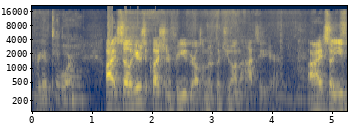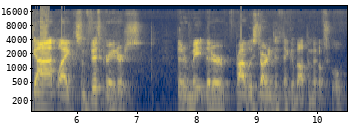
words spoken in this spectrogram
Three of the four. All right, so here's a question for you girls. I'm going to put you on the hot seat here. All right, so you've got like some fifth graders that are ma- that are probably starting to think about the middle school,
